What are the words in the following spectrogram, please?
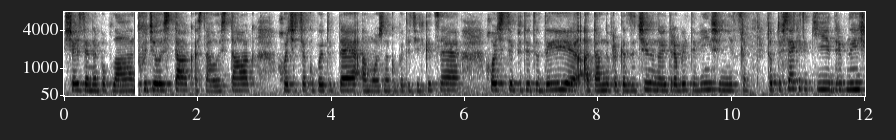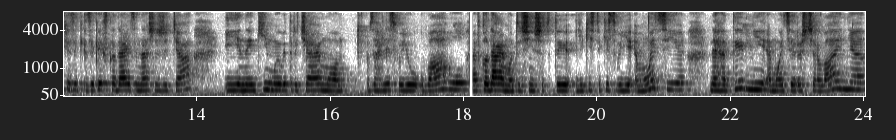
щось йде не по плану. Хотілося так, а сталося так. Хочеться купити те, а можна купити тільки це. Хочеться піти туди, а там, наприклад, зачинено і треба йти в інше місце. Тобто, всякі такі дрібнички, з яких складається наше життя, і на які ми витрачаємо взагалі свою увагу, вкладаємо точніше туди якісь такі свої емоції, негативні емоції розчарування.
